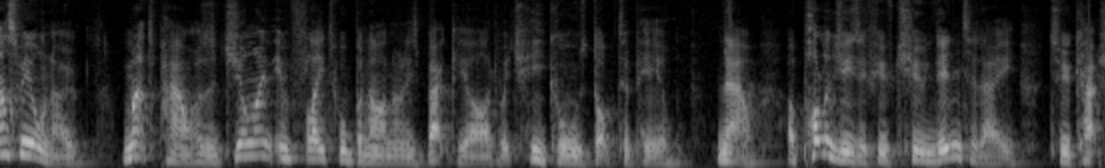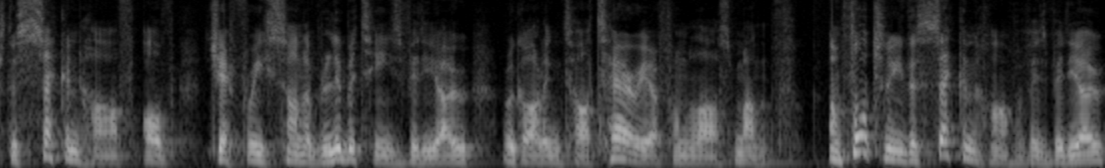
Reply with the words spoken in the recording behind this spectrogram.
As we all know, Matt Powell has a giant inflatable banana in his backyard which he calls Dr. Peel. Now, apologies if you've tuned in today to catch the second half of Jeffrey Son of Liberty's video regarding Tartaria from last month. Unfortunately, the second half of his video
